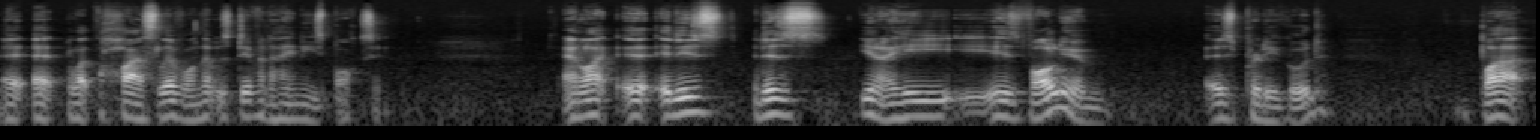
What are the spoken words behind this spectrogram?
at, at like the highest level, and that was Devin Haney's boxing. And like it, it is, it is you know he his volume is pretty good, but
